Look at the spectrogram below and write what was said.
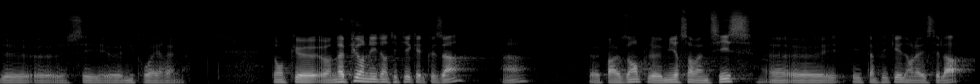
de ces micro-ARN. Donc euh, on a pu en identifier quelques-uns. Hein. Euh, par exemple, MIR126 euh, est impliqué dans la SLA,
